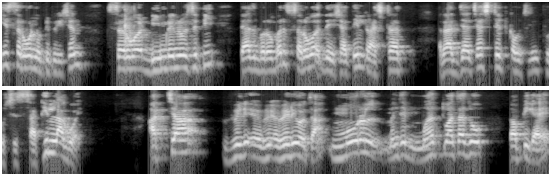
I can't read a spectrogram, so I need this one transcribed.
ही सर्व नोटिफिकेशन सर्व डीम्ड युनिव्हर्सिटी त्याचबरोबर सर्व देशातील राष्ट्रात राज्याच्या स्टेट काउन्सिलिंग प्रोसेससाठी लागू आहे. आजच्या व्हिडिओचा मोरल म्हणजे महत्त्वाचा जो टॉपिक आहे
